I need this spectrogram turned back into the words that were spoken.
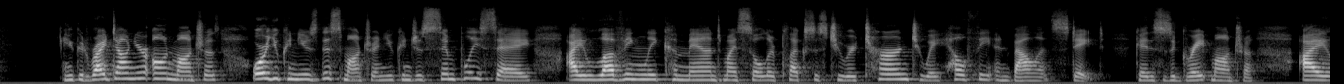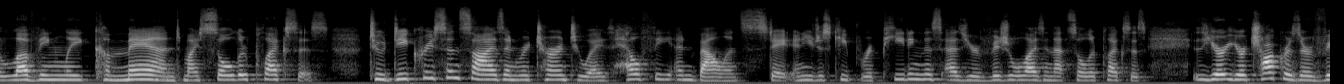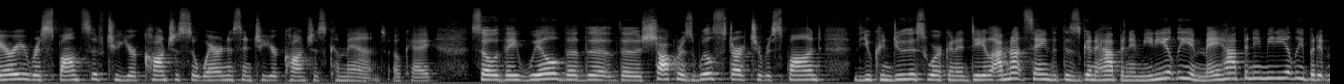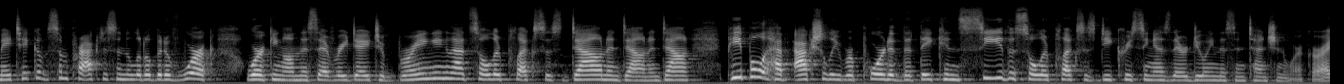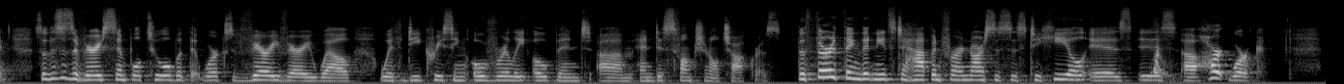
You could write down your own mantras, or you can use this mantra and you can just simply say, I lovingly command my solar plexus to return to a healthy and balanced state. Okay, this is a great mantra. I lovingly command my solar plexus to decrease in size and return to a healthy and balanced state. And you just keep repeating this as you're visualizing that solar plexus. Your, your chakras are very responsive to your conscious awareness and to your conscious command. Okay. So they will, the, the, the chakras will start to respond. You can do this work in a daily. I'm not saying that this is going to happen immediately. It may happen immediately, but it may take some practice and a little bit of work working on this every day to bringing that solar plexus down and down and down People have actually reported that they can see the solar plexus decreasing as they're doing this intention work, all right? So this is a very simple tool, but that works very, very well with decreasing overly opened um, and dysfunctional chakras. The third thing that needs to happen for a narcissist to heal is, is uh, heart work.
